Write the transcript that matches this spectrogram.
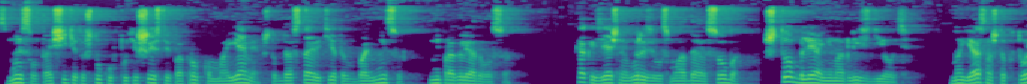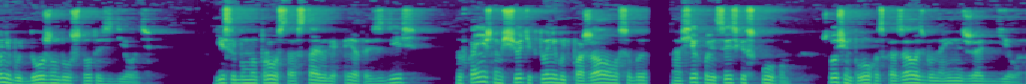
Смысл тащить эту штуку в путешествие по пробкам Майами, чтобы доставить это в больницу, не проглядывался. Как изящно выразилась молодая особа, что, бля, не могли сделать. Но ясно, что кто-нибудь должен был что-то сделать. Если бы мы просто оставили это здесь, то в конечном счете кто-нибудь пожаловался бы на всех полицейских скопом, что очень плохо сказалось бы на имидже отдела.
